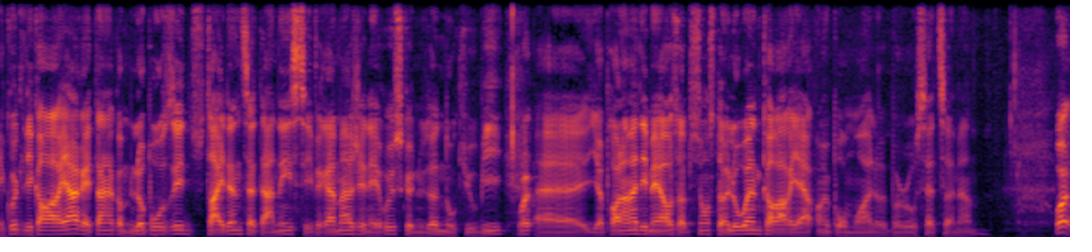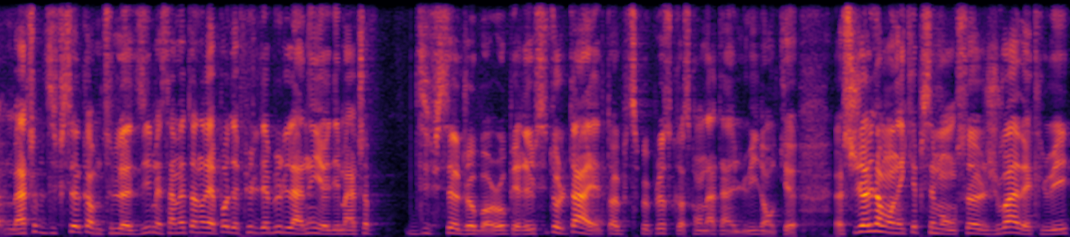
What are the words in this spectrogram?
écoute, les corps arrière étant comme l'opposé du Titan cette année, c'est vraiment généreux ce que nous donnent nos QB. Euh, il y a probablement des meilleures options. C'est un low-end corps arrière 1 pour moi, le Burrow, cette semaine. Ouais, match-up difficile comme tu l'as dit, mais ça m'étonnerait pas. Depuis le début de l'année, il y a eu des match-ups difficiles, Joe Burrow, puis il réussit tout le temps à être un petit peu plus que ce qu'on attend de lui. Donc, euh, euh, si j'allais dans mon équipe, c'est mon seul. Je vais avec lui,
